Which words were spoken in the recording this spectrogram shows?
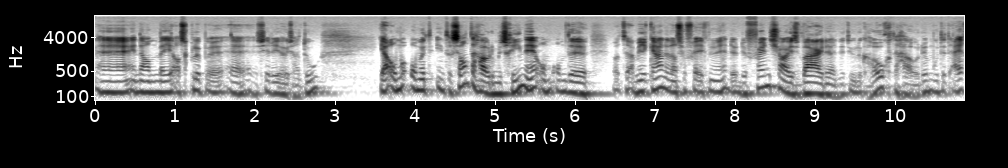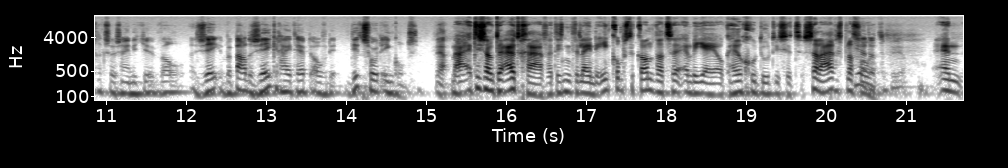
Uh, en dan ben je als club er uh, serieus aan toe ja, om, om het interessant te houden misschien, hè, om, om de, wat de Amerikanen dan zo vreselijk noemen, de, de franchise-waarde natuurlijk hoog te houden, moet het eigenlijk zo zijn dat je wel een bepaalde zekerheid hebt over de, dit soort inkomsten. Ja. Maar het is ook de uitgave. Het is niet alleen de inkomstenkant. Wat de NBA ook heel goed doet, is het salarisplafond. Ja, dat, En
